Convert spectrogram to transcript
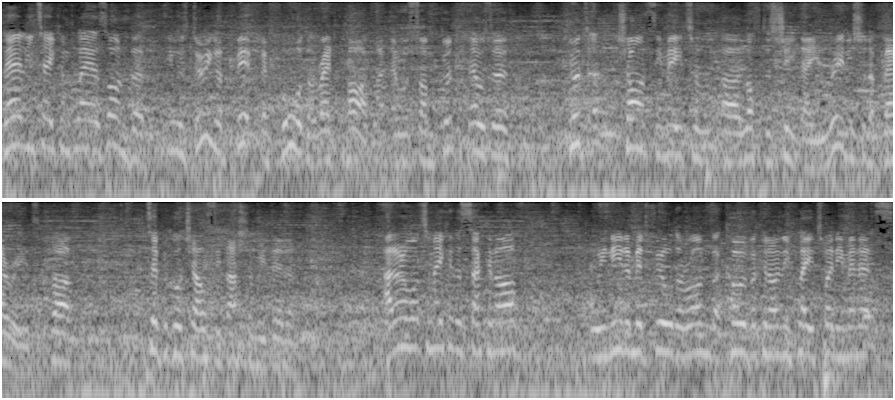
barely taken players on, but he was doing a bit before the red card. Like there was some good, there was a good chance he made to uh, Loftus Cheek there. He really should have buried, but typical Chelsea fashion, we didn't. I don't know what to make of the second half. We need a midfielder on, but Kova can only play 20 minutes.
